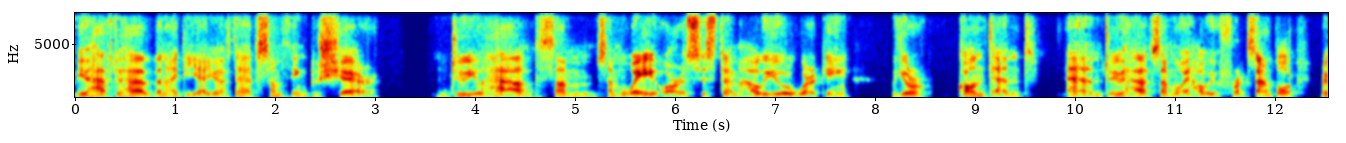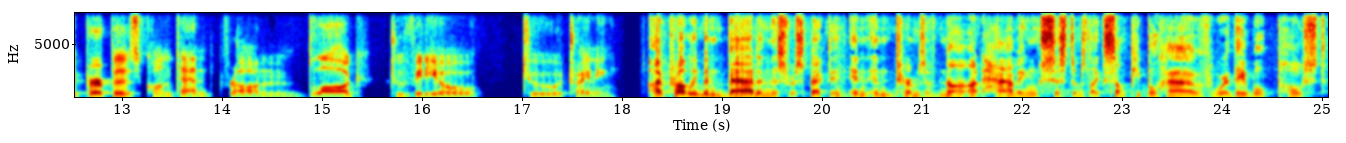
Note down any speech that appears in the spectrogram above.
you have to have an idea you have to have something to share do you have some some way or a system how you're working with your content and do you have some way how you for example repurpose content from blog to video to training I've probably been bad in this respect in, in, in terms of not having systems like some people have where they will post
